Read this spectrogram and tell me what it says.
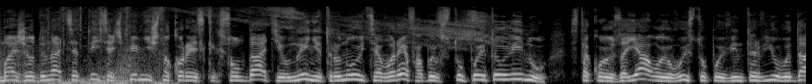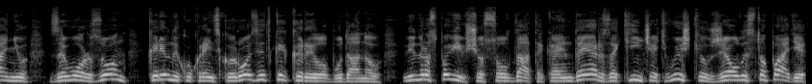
Майже 11 тисяч північнокорейських солдатів нині тренуються в РФ, аби вступити у війну. З такою заявою виступив в інтерв'ю виданню The War Zone керівник української розвідки Кирило Буданов. Він розповів, що солдати КНДР закінчать вишкіл вже у листопаді,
